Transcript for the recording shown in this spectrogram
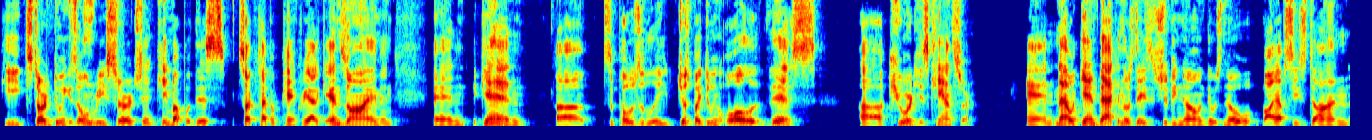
He started doing his own research and came up with this type of pancreatic enzyme, and and again, uh, supposedly just by doing all of this, uh, cured his cancer. And now, again, back in those days, it should be known there was no biopsies done.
